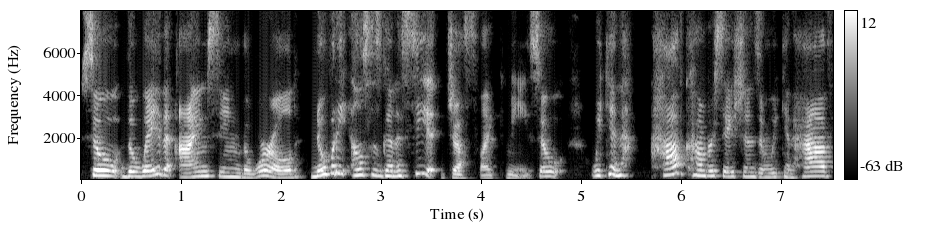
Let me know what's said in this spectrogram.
So the way that I'm seeing the world, nobody else is going to see it just like me. So we can have conversations and we can have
